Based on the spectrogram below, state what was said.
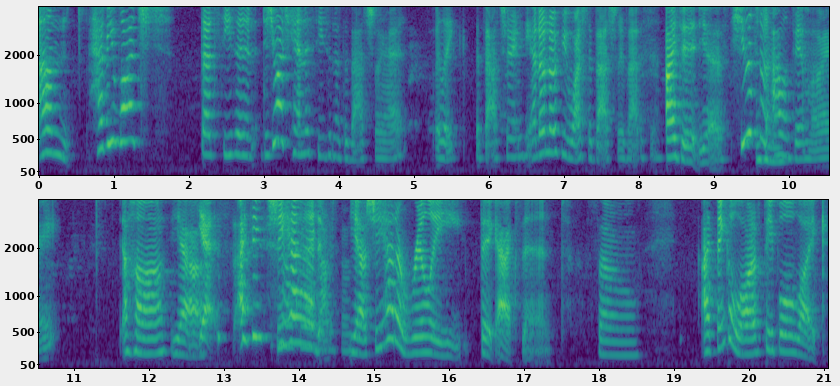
Um, have you watched that season? Did you watch Hannah's season of The Bachelorette or like The Bachelor or anything? I don't know if you watched The Bachelor, Madison. I did. Yes. She was from mm-hmm. Alabama, right? Uh huh. Yeah. Yes, I think she had. Yeah, she had a really thick accent. So, I think a lot of people like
